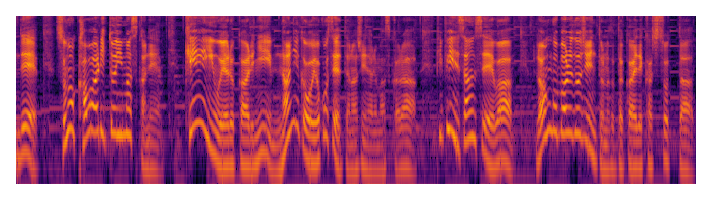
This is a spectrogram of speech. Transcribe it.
でその代わりと言いますかね権威をやる代わりに何かをよこせって話になりますからピピン3世はランゴバルド人との戦いで勝ち取った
